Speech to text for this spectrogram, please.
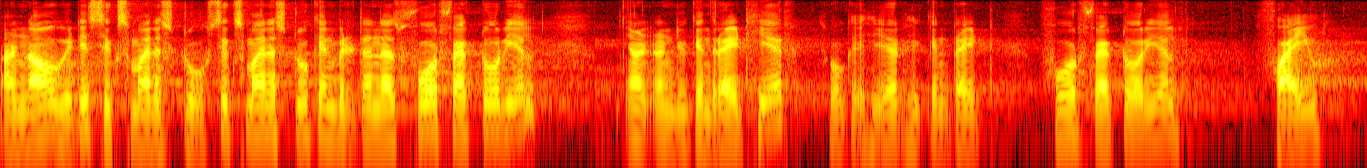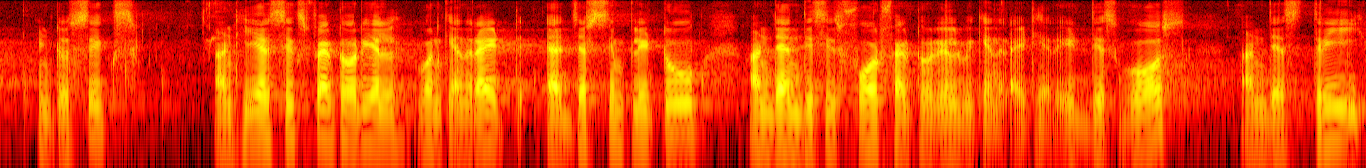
and now it is 6 minus 2. 6 minus 2 can be written as 4 factorial and, and you can write here. So, okay, here he can write 4 factorial 5 into 6 and here 6 factorial one can write uh, just simply 2 and then this is 4 factorial we can write here it this goes and this 3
